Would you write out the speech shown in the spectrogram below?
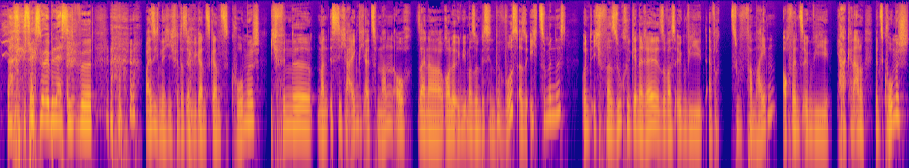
dass sie sexuell belästigt wird. Weiß ich nicht. Ich finde das irgendwie ganz, ganz komisch. Ich finde, man ist sich ja eigentlich als Mann auch seiner Rolle irgendwie immer so ein bisschen bewusst, also ich zumindest. Und ich versuche generell sowas irgendwie einfach zu vermeiden, auch wenn es irgendwie, ja, keine Ahnung, wenn es komisch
